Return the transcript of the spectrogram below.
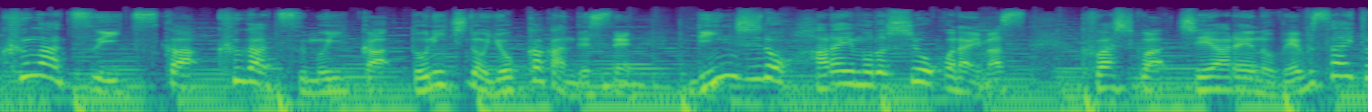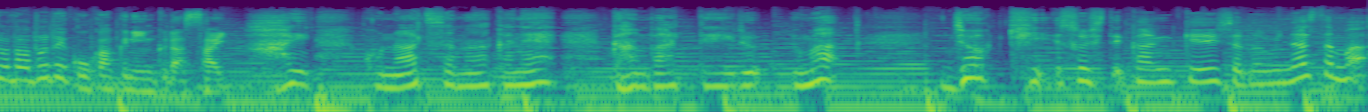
9月5日9月6日土日の4日間ですね臨時の払い戻しを行います。詳しくは JRA のウェブサイトなどでご確認ください。はいこの暑さの中ね頑張っている馬。ジョッキーそして関係者の皆様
